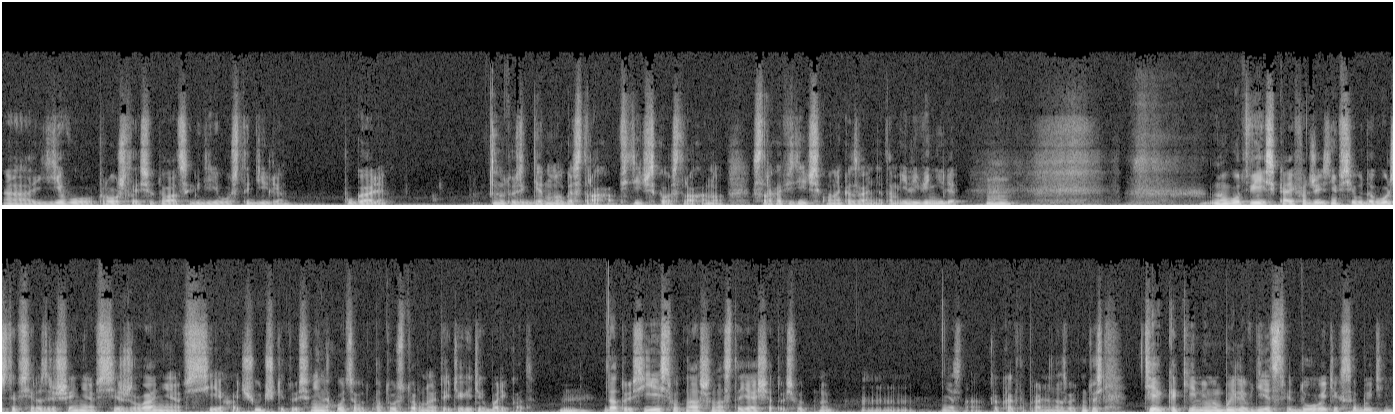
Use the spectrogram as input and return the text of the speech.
а, его прошлой ситуации, где его стыдили, пугали, ну, то есть где много страха, физического страха, ну, страха физического наказания, там, или винили, угу ну вот весь кайф от жизни, все удовольствия, все разрешения, все желания, все хочучки, то есть они находятся вот по ту сторону этих, этих баррикад. Mm. Да, то есть есть вот наша настоящая, то есть вот, ну, не знаю, как, как это правильно назвать, ну то есть те, какими мы были в детстве до этих событий,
